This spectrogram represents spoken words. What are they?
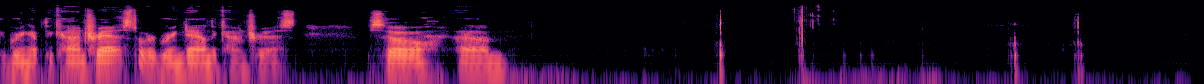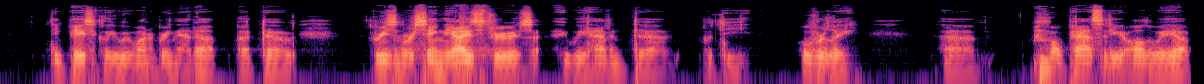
We bring up the contrast or bring down the contrast. So um, I think basically we want to bring that up, but uh, the reason we're seeing the eyes through is we haven't uh, put the overlay uh, opacity all the way up.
